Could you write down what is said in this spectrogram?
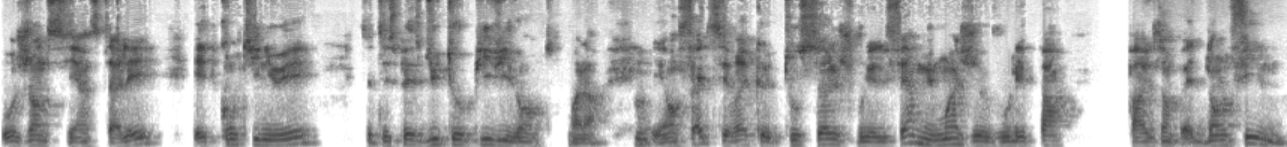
aux gens de s'y installer et de continuer cette espèce d'utopie vivante. Voilà. Mmh. Et en fait, c'est vrai que tout seul, je voulais le faire, mais moi, je voulais pas, par exemple, être dans le film.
